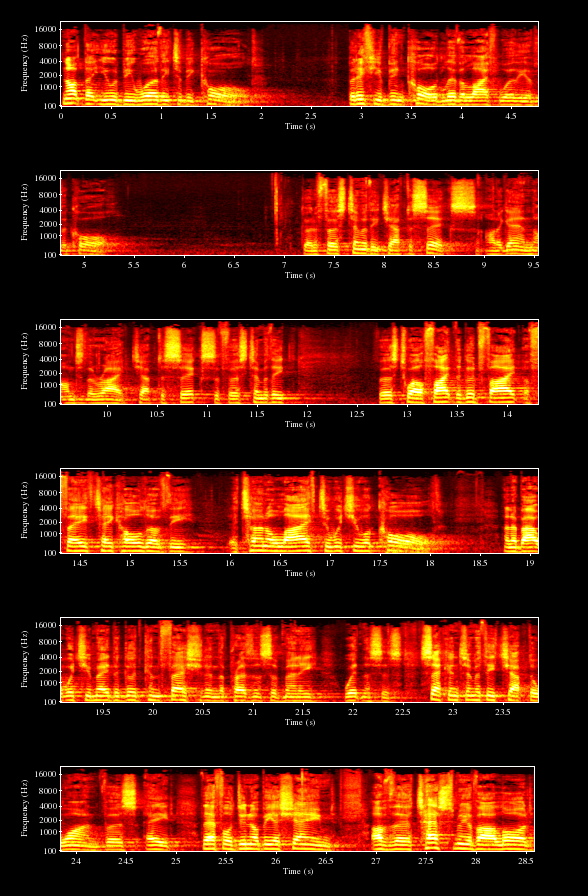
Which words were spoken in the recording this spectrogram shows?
Not that you would be worthy to be called, but if you've been called, live a life worthy of the call. Go to 1 Timothy chapter 6, on again, on to the right. Chapter 6 of 1 Timothy, verse 12. Fight the good fight of faith, take hold of the eternal life to which you were called and about which you made the good confession in the presence of many witnesses. 2 Timothy chapter 1 verse 8. Therefore do not be ashamed of the testimony of our Lord,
